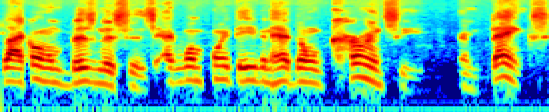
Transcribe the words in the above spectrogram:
black-owned businesses. At one point, they even had their own currency and banks,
